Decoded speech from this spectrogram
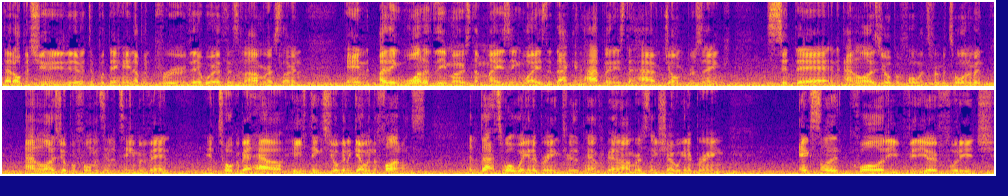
that opportunity to, to put their hand up and prove their worth as an arm wrestler and and I think one of the most amazing ways that that can happen is to have John Brzenk sit there and analyze your performance from a tournament analyze your performance in a team event and talk about how he thinks you're going to go in the finals. And that's what we're going to bring through the Pound for Pound Arm Wrestling Show. We're going to bring excellent quality video footage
